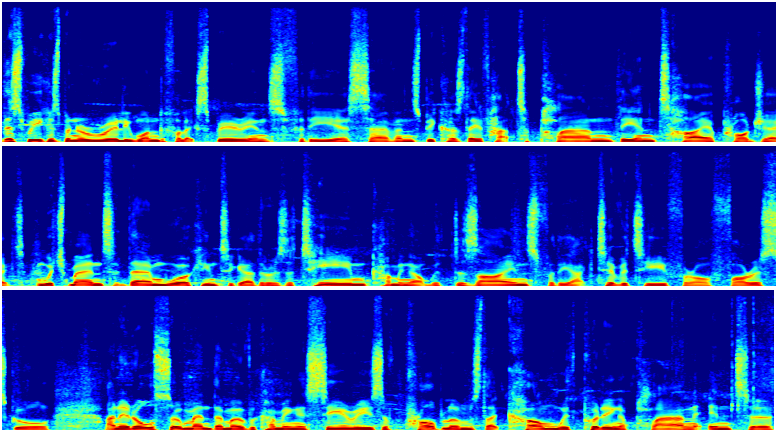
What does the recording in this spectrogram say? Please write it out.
This week has been a really wonderful experience for the Year 7s because they've had to plan the entire project, which meant them working together as a team, coming up with designs for the activity for our forest school. And it also meant them overcoming a series of problems that come with putting a plan into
